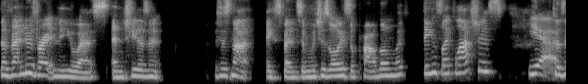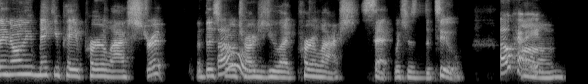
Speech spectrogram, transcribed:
The vendor's right in the U.S. and she doesn't. It's just not expensive, which is always a problem with things like lashes Yeah. because they normally make you pay per lash strip, but this girl Oh. charges you like per lash set, which is the two. Okay. Um,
